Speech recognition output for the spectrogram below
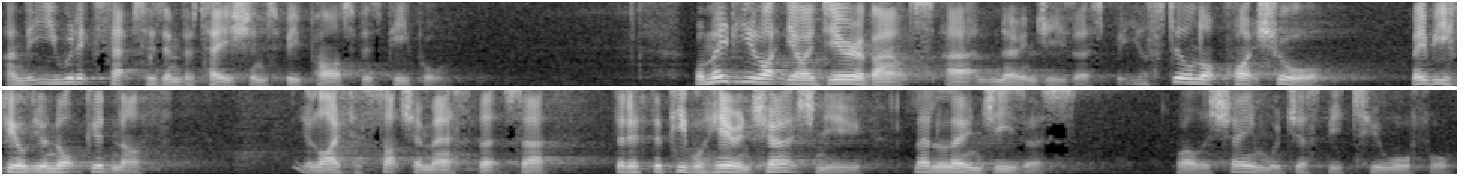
and that you would accept his invitation to be part of his people. Or maybe you like the idea about uh, knowing Jesus, but you're still not quite sure. Maybe you feel you're not good enough. Your life is such a mess that uh, that if the people here in church knew, let alone Jesus, well, the shame would just be too awful.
